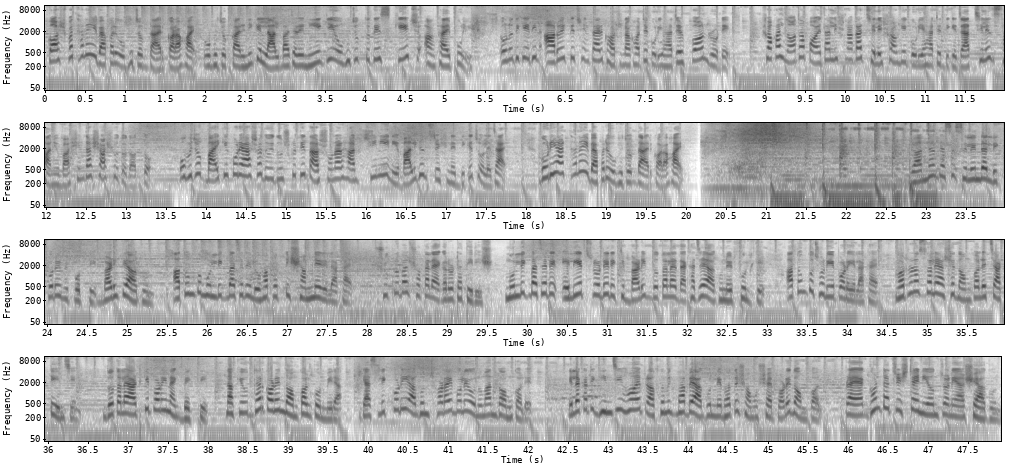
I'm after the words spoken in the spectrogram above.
কসবা থানায় এই ব্যাপারে অভিযোগ দায়ের করা হয়। অভিযোগকারিণীকে লালবাজারে নিয়ে গিয়ে অভিযুক্তদের স্কেচ আঁকায় পুলিশ। অন্যদিকে এদিন আরও একটি ছিনতাইয়ের ঘটনা ঘটে গড়িয়াহাটের ফন রোডে। সকাল নটা পঁয়তাল্লিশ নাগাদ ছেলের সঙ্গে গড়িয়াহাটের দিকে যাচ্ছিলেন স্থানীয় বাসিন্দা শাশ্বত দত্ত। অভিযোগ বাইকে করে আসা দুই দুষ্কৃতী তার সোনার হাট ছিনিয়ে নিয়ে বালিগঞ্জ স্টেশনের দিকে চলে যায়। গড়িয়াহাট থানায় এই ব্যাপারে অভিযোগ দায়ের করা হয়। রান্নার গ্যাসে সিলিন্ডার লিক করে বিপত্তি। বাড়িতে আগুন। আতঙ্ক মল্লিক বাজারে লোহাপট্টির সামনের এলাকায়। শুক্রবার সকাল এগারোটা তিরিশ। মল্লিকবাজারের এলিয়েট রোডের একটি বাড়ির দোতলায় দেখা যায় আগুনের ফুলকে। আতঙ্ক ছড়িয়ে পড়ে এলাকায়। ঘটনাস্থলে আসে দমকলের চারটি ইঞ্জিন। দোতলায় আটকে পড়েন এক ব্যক্তি। তাকে উদ্ধার করেন দমকল কর্মীরা। গ্যাস লিক করেই আগুন ছড়ায় বলে অনুমান দমকলের। এলাকাটি ঘিঞ্জি হয় প্রাথমিকভাবে আগুন নেভাতে সমস্যায় পড়ে দমকল। প্রায় এক ঘণ্টার চেষ্টায় নিয়ন্ত্রণে আসে আগুন।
